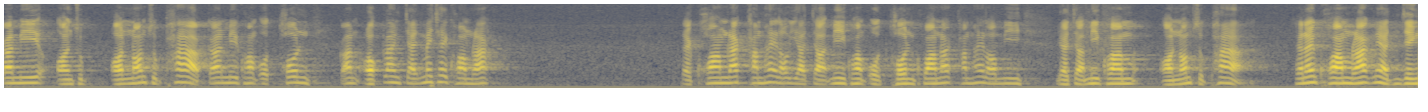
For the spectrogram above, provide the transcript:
การมีอ่อนอ่อนน้อมสุภาพ การมีความอดทน การออกกลังใจไม่ใช่ความรัก แต่ความรักทำให้เราอยากจะมีความอดทน ความรักทำให้เรามีอยากจะมีความอ่อนน้อมสุภาพ ฉะนั้นความรักเนี่ยจริง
